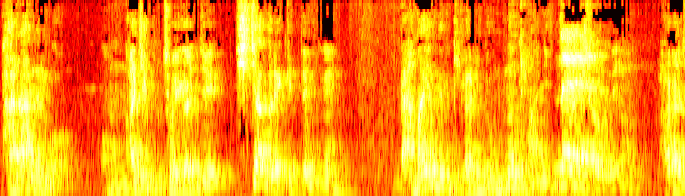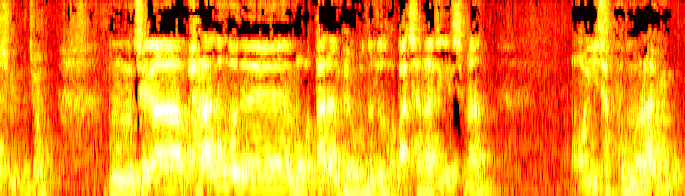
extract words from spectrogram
바라는 거 어, 음. 아직 저희가 이제 시작을 했기 때문에 남아 있는 기간이 너무나도 많이 있잖아요. 네. 네. 어, 바라시는 점. 음, 제가 바라는 거는 뭐 다른 배우분들도 다 마찬가지겠지만 어, 이 작품을 한-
